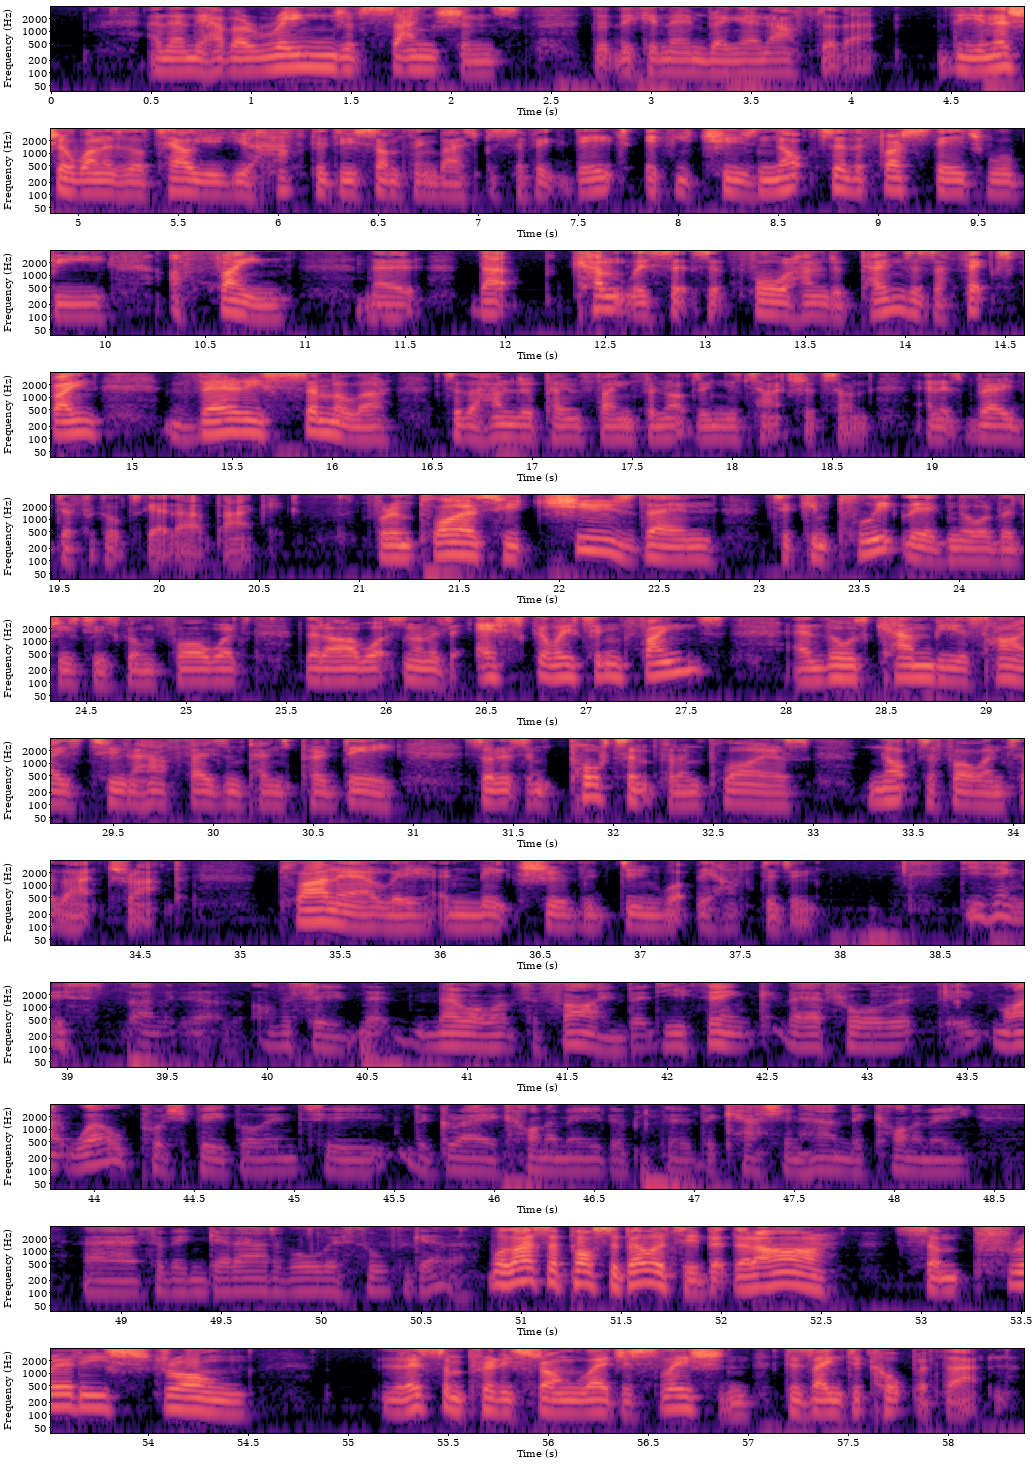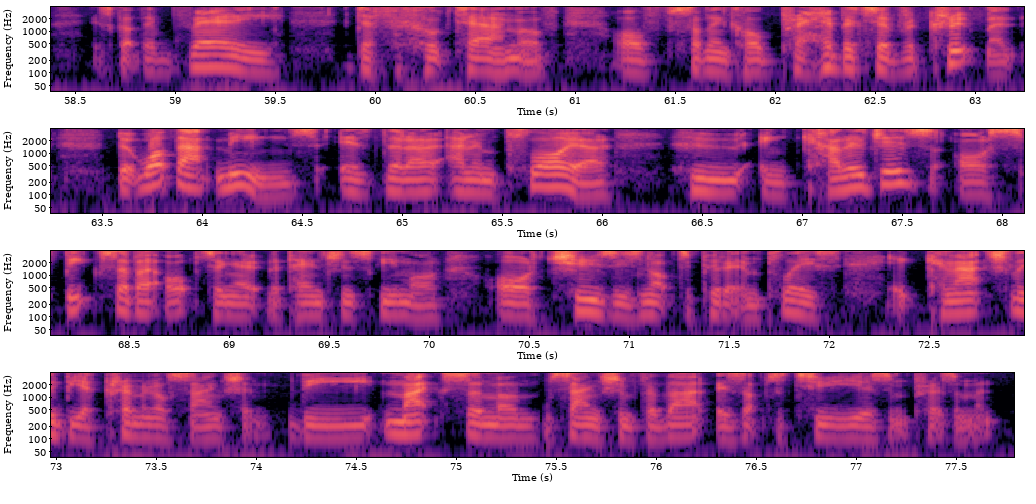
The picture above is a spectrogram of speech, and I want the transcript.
and then they have a range of sanctions that they can then bring in after that. The initial one is they'll tell you you have to do something by a specific date. If you choose not to, the first stage will be a fine. Now, that currently sits at £400 as a fixed fine, very similar to the £100 fine for not doing your tax return, and it's very difficult to get that back. For employers who choose then to completely ignore their duties going forward, there are what's known as escalating fines, and those can be as high as £2,500 per day. So it's important for employers not to fall into that trap. Plan early and make sure they do what they have to do. Do you think this? Uh, obviously, no one wants a fine, but do you think, therefore, that it might well push people into the grey economy, the, the, the cash in hand economy, uh, so they can get out of all this altogether? Well, that's a possibility, but there are some pretty strong. There is some pretty strong legislation designed to cope with that. It's got the very difficult term of, of something called prohibitive recruitment. But what that means is that an employer who encourages or speaks about opting out the pension scheme or, or chooses not to put it in place, it can actually be a criminal sanction. The maximum sanction for that is up to two years imprisonment.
